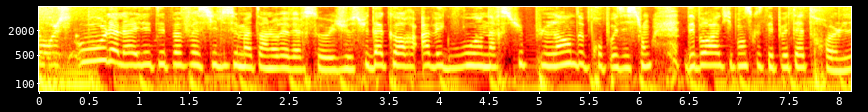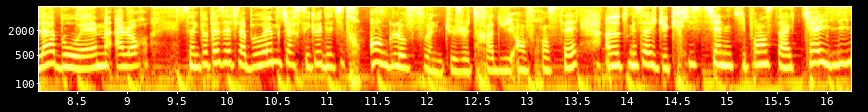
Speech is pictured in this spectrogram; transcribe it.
rouge. Ouh là là, il n'était pas facile ce matin le réverso. Je suis d'accord avec vous, on a reçu plein de propositions. Déborah qui pense que c'est peut-être la bohème. Alors, ça ne peut pas être la bohème car c'est que des titres anglophones que je traduis en français. Un autre message de Christiane qui pense à Kylie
